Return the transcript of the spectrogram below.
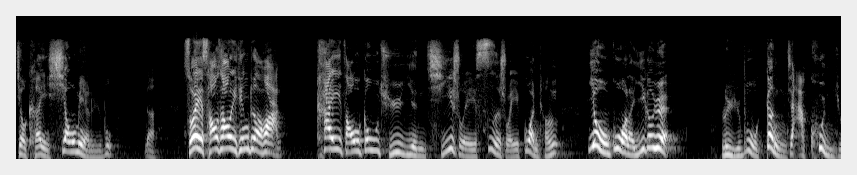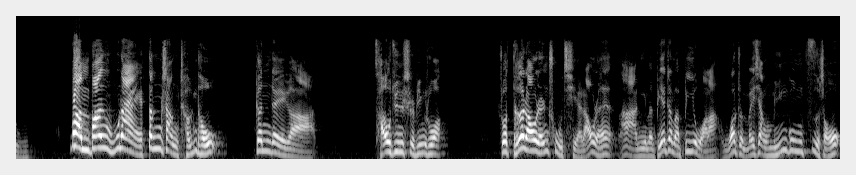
就可以消灭吕布，那所以曹操一听这话，开凿沟渠，引淇水泗水灌城。又过了一个月，吕布更加困窘，万般无奈，登上城头，跟这个曹军士兵说：“说得饶人处且饶人啊！你们别这么逼我了，我准备向明公自首。”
